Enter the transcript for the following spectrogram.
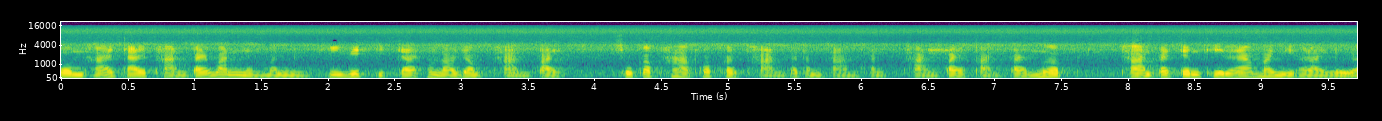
ลมหายใจผ่านไปวันหนึ่งวันหนึ่งชีวิตจิตใจของเราย่อมผ่านไป สุขภาพก็ค่อยผ่านไปตามๆกัน ผ่านไปผ่านไปเมื่อผ่านไปเต็มที่แล้วไม่มีอะไรเหลือ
